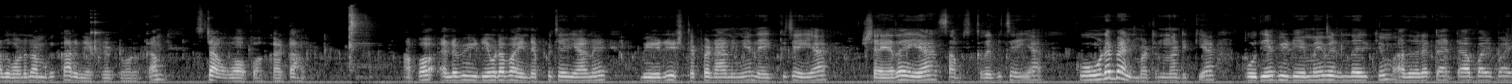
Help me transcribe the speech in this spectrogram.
അതുകൊണ്ട് നമുക്ക് കറിവേപ്പില ഇട്ട് കൊടുക്കാം. സ്റ്റൗ ഓഫ് ആക്കാം കേട്ടോ അപ്പോൾ എന്റെ വീഡിയോ ഇവിടെ വൈൻഡപ്പ് ചെയ്യാണ്. വീഡിയോ ഇഷ്ടപ്പെടുകയാണെങ്കിൽ ലൈക്ക് ചെയ്യുക ഷെയർ ചെയ്യുക സബ്സ്ക്രൈബ് ചെയ്യുക. കൂടെ ബെൽ ബട്ടൺ അടിക്കുക. പുതിയ വീഡിയോയുമായി വരുന്നതായിരിക്കും. അതുവരെ ടാറ്റാ ബൈ ബൈ.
